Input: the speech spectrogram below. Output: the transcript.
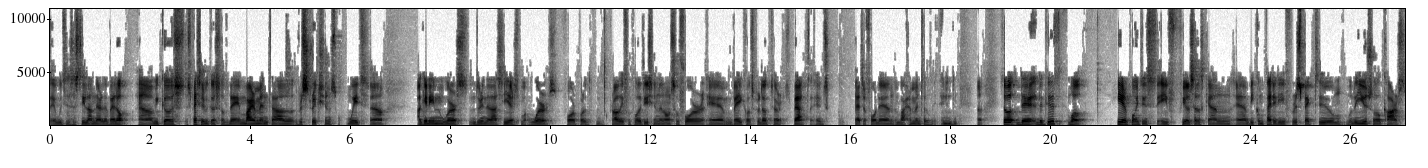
uh, which is still underdeveloped uh, because, especially because of the environmental restrictions which uh, are getting worse during the last years, worse for probably for politicians and also for um, vehicles producers, but it's better for the environmental. Uh, so the the good well here point is if fuel cells can uh, be competitive respect to the usual cars,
